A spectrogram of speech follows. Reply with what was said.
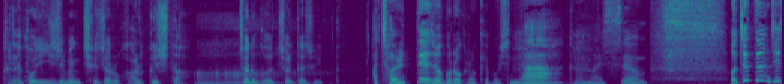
그래도 이재명 체제로 갈 것이다. 아. 저는 그건 절대적입니다. 아, 절대적으로 그렇게 보신다. 네. 그런 네. 말씀. 어쨌든 이제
